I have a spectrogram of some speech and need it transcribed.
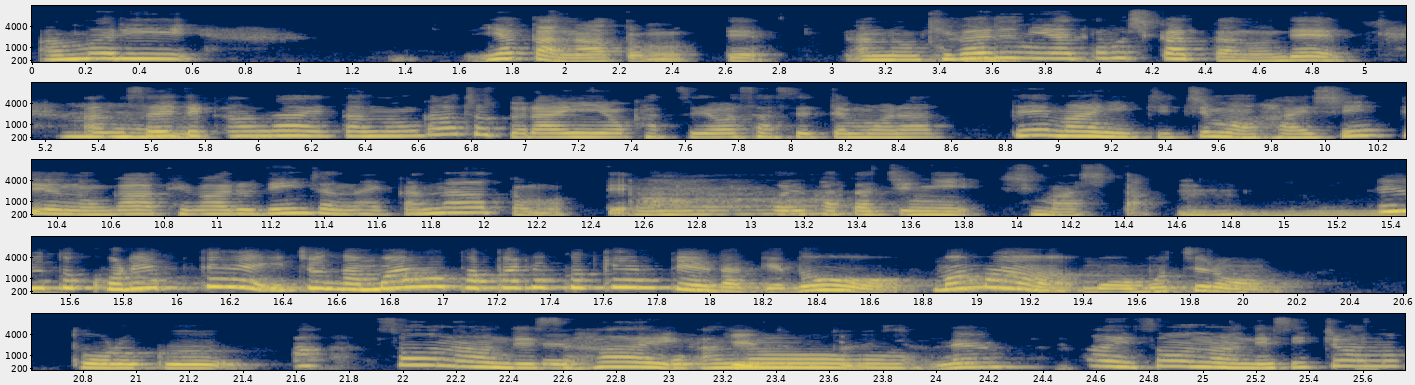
あんまり嫌かなと思って。あの気軽にやってほしかったので、あのそれで考えたのが、ちょっと LINE を活用させてもらって、毎日一問配信っていうのが手軽でいいんじゃないかなと思って、こういう形にしました。うんっていうと、これって一応名前はパパ力検定だけど、ママももちろん登録あ、そうなんです。はい。OK あのですよね。はい、そうなんです。一応あの、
